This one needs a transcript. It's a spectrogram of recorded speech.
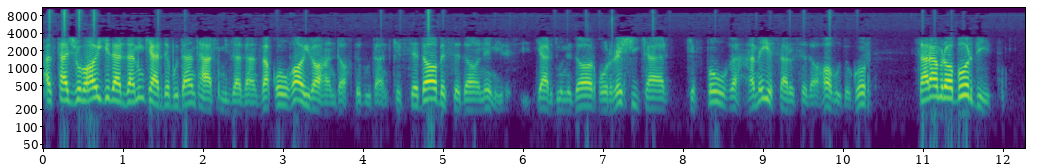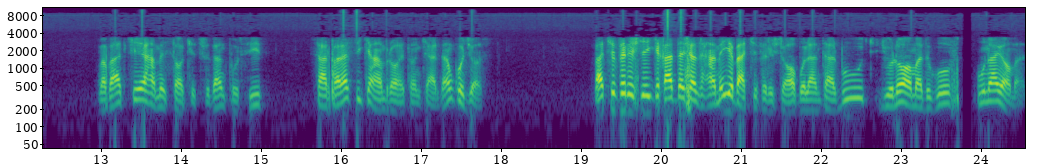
از تجربه هایی که در زمین کرده بودند حرف می زدند و قوقایی راه انداخته بودند که صدا به صدا نمی رسید گردوندار قرشی کرد که فوق همه سر و صداها بود و گفت سرم را بردید. و بعد که همه ساکت شدند پرسید سرپرستی که همراهتان کردم کجاست؟ بچه فرشته ای که قدش از همه بچه فرشته ها بلندتر بود جلو آمد و گفت او نیامد.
